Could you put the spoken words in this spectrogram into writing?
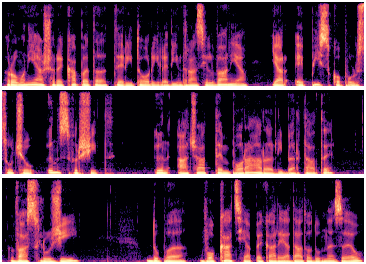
România își recapătă teritoriile din Transilvania, iar episcopul Suciu, în sfârșit, în acea temporară libertate, va sluji după vocația pe care i-a dat-o Dumnezeu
